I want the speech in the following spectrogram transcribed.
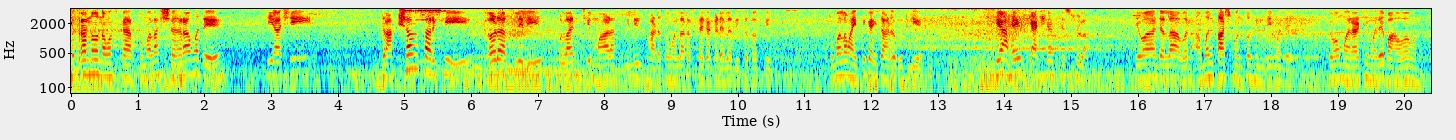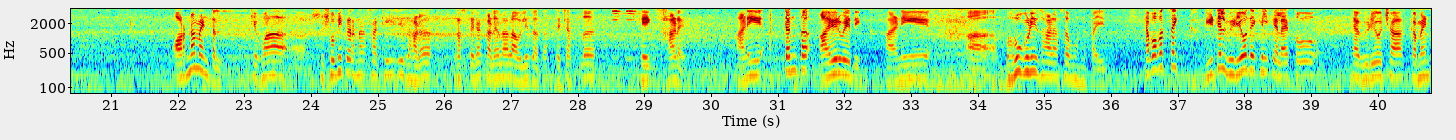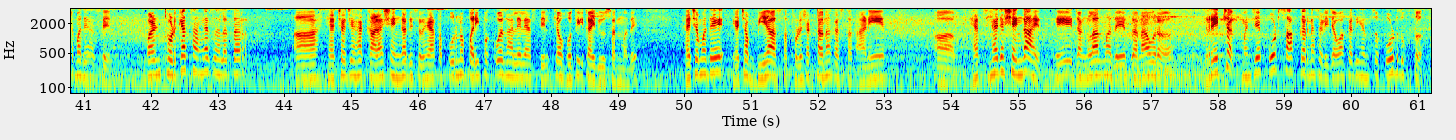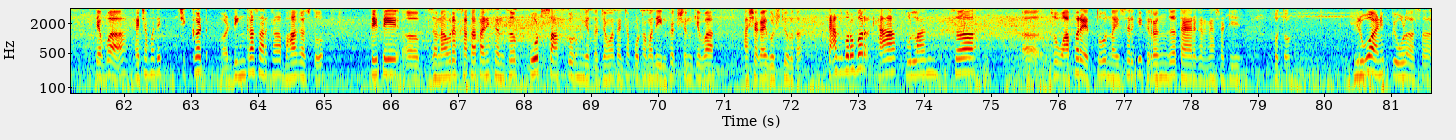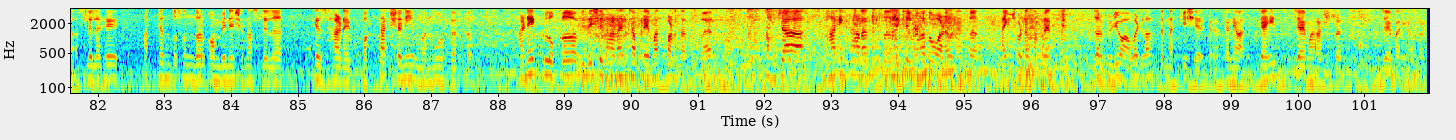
मित्रांनो नमस्कार. तुम्हाला शहरामध्ये ही अशी द्राक्षांसारखी घड असलेली फुलांची माळ असलेली झाडं तुम्हाला रस्त्याच्या कडेला दिसत असतील. तुम्हाला माहिती का ही झाडं कुठली आहेत? हे आहे कॅशिया फिस्टुला किंवा ज्याला आपण अमलताश म्हणतो हिंदीमध्ये किंवा मराठीमध्ये भावा म्हणतो. ऑर्नामेंटल किंवा सुशोभीकरणासाठी जी झाडं रस्त्याच्या कडेला लावली जातात त्याच्यातलं हे एक झाड आहे. आणि अत्यंत आयुर्वेदिक आणि बहुगुणी झाड असं म्हणता येईल. ह्याबाबतचा एक डिटेल व्हिडिओ देखील केला आहे तो ह्या व्हिडिओच्या कमेंटमध्ये असेल. पण थोडक्यात सांगायचं झालं तर ह्याच्या ज्या ह्या काळ्या शेंगा दिसत ह्या आता पूर्ण परिपक्व झालेल्या असतील किंवा होतील काही दिवसांमध्ये. ह्याच्यामध्ये ह्याच्या बिया असतात थोड्याशा टणक असतात आणि ह्याच ह्या ज्या शेंगा आहेत हे जंगलांमध्ये जनावरं रेचक म्हणजे पोट साफ करण्यासाठी जेव्हा कधी ह्यांचं पोट दुखतं तेव्हा ह्याच्यामध्ये चिकट डिंकासारखा भाग असतो. ते ते जनावरं खातात आणि त्यांचं पोट साफ करून घेतात जेव्हा त्यांच्या पोटामध्ये इन्फेक्शन किंवा अशा काही गोष्टी होतात. त्याचबरोबर ह्या फुलांचं जो वापर आहे तो नैसर्गिक रंग तयार करण्यासाठी होतो. हिरवं आणि पिवळं असं असलेलं हे अत्यंत सुंदर कॉम्बिनेशन असलेलं हे झाड आहे बघता क्षणी मनमोह करतं. अनेक लोक विदेशी झाडांच्या प्रेमात पडतात पण आमच्या स्थानिक झाडांचं देखील महत्त्व वाढवण्याचा हा एक छोटासा प्रयत्न. जर व्हिडिओ आवडला तर नक्की शेअर करा. धन्यवाद. जय हिंद. जय महाराष्ट्र. जय पर्यावरण.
